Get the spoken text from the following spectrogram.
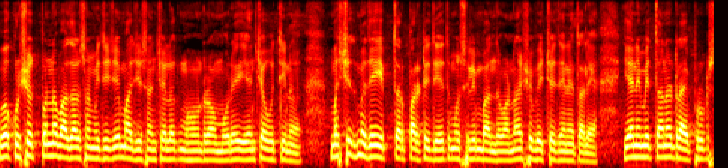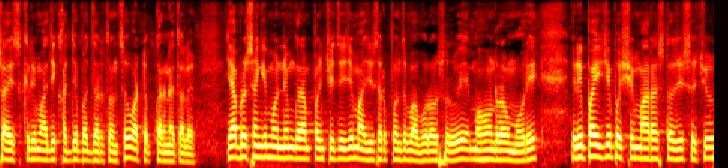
व कृषी उत्पन्न बाजार समितीचे माजी संचालक मोहनराव मोरे यांच्या वतीनं मस्जिदमध्ये इफ्तार पार्टी देत मुस्लिम बांधवांना शुभेच्छा देण्यात आल्या. या निमित्तानं ड्रायफ्रूट्स आईस्क्रीम आदी खाद्यपदार्थांचं वाटप करण्यात आलं. याप्रसंगी मोन्यम ग्रामपंचायतीचे माजी सरपंच बाबूराव सुर्वे मोहनराव मोरे रिपाईचे पश्चिम महाराष्ट्राचे सचिव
